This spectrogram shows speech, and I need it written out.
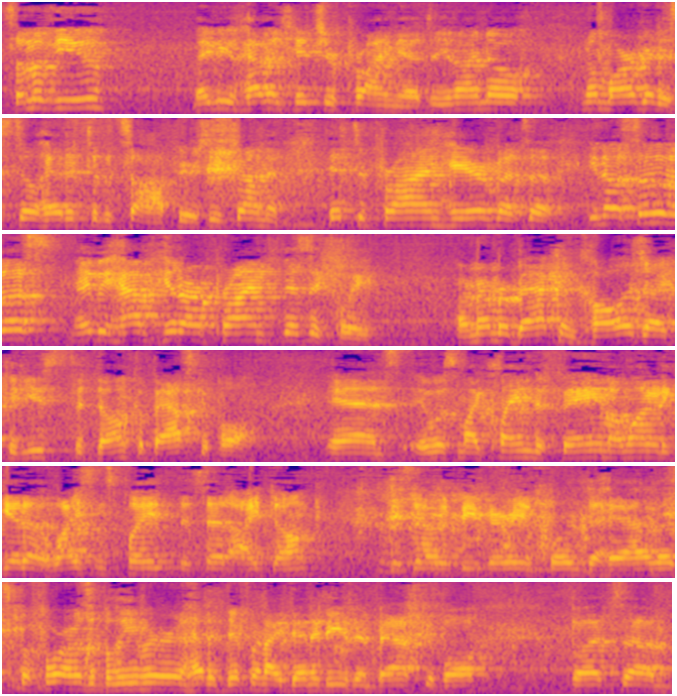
Some of you, maybe you haven't hit your prime yet. You know, I know no, Margaret is still headed to the top here. She's trying to hit the prime here, but uh, you know, some of us maybe have hit our prime physically. I remember back in college, I could used to dunk a basketball, and it was my claim to fame. I wanted to get a license plate that said "I dunk," because that would be very important to have. That's before I was a believer and had a different identity than basketball. But um,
